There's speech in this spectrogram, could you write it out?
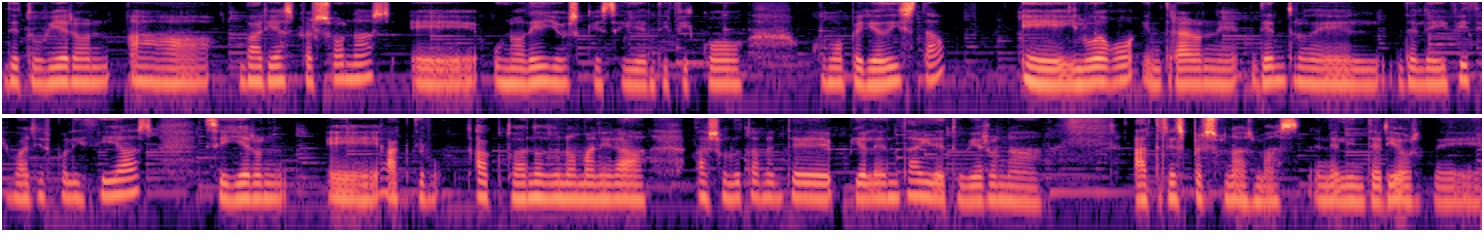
detuvieron a varias personas, eh, uno de ellos que se identificó como periodista Eh, y luego entraron eh, dentro del, edificio varios policías, siguieron eh, actuando de una manera absolutamente violenta y detuvieron a, tres personas más en el interior de,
